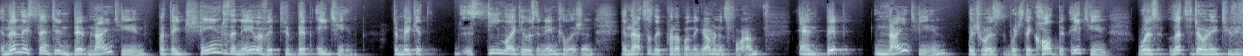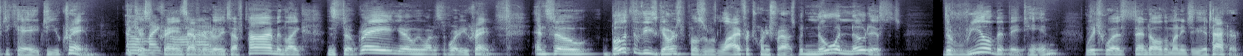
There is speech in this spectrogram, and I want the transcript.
And then they sent in BIP 19, but they changed the name of it to BIP 18 to make it uh, seem like it was a name collision. And that's what they put up on the governance forum. And BIP 19, which was which they called BIP 18, was let's donate 250k to Ukraine because my Ukraine's having a really tough time and like it's so great, you know, we want to support Ukraine. And so both of these governance proposals were live for 24 hours, but no one noticed the real BIP 18, which was send all the money to the attacker.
